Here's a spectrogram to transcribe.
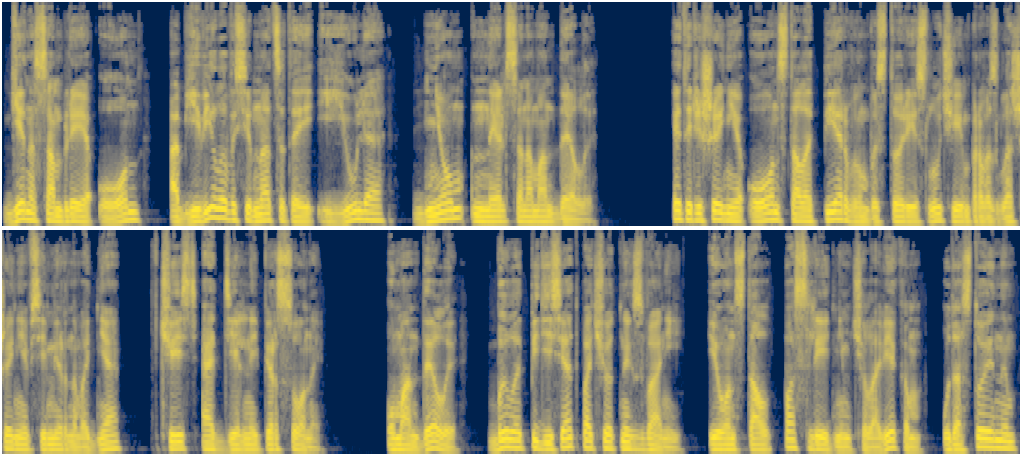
Генассамблея ООН объявила 18 июля Днем Нельсона Манделы. Это решение ООН стало первым в истории случаем провозглашения Всемирного дня в честь отдельной персоны. У Манделы было 50 почетных званий, и он стал последним человеком, удостоенным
